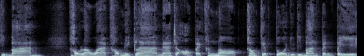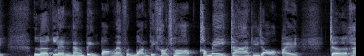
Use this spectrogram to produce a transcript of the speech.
ที่บ้าน เขาเล่าว่าเขาไม่กล้าแม้จะออกไปข้างนอก เขาเก็บตัวอยู่ที่บ้านเป็นปี เลิกเล่นทั้งปิงปองและฟุตบอลที่เขาชอบ เขาไม่กล้าที่จะออกไปเจอใคร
